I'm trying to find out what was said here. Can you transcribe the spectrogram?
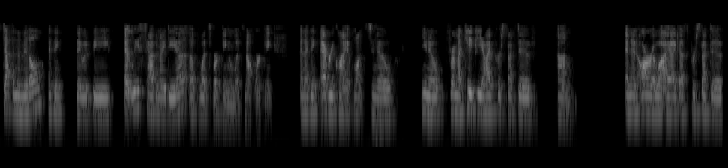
stuff in the middle, I think they would be at least have an idea of what's working and what's not working. And I think every client wants to know, you know, from a KPI perspective, um, and an ROI, I guess, perspective,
